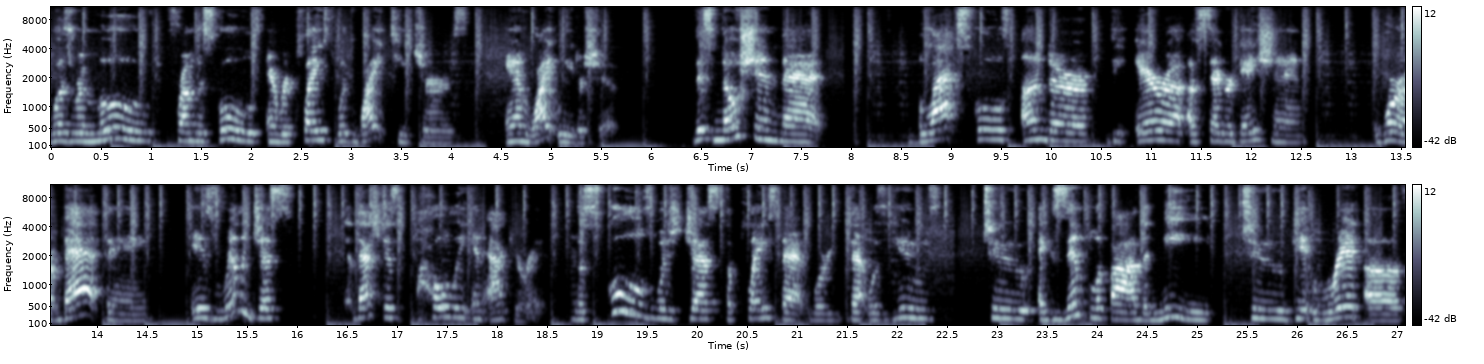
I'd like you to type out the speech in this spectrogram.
was removed from the schools and replaced with white teachers and white leadership. This notion that black schools under the era of segregation were a bad thing is really just that's just wholly inaccurate. The schools was just the place that were that was used to exemplify the need to get rid of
